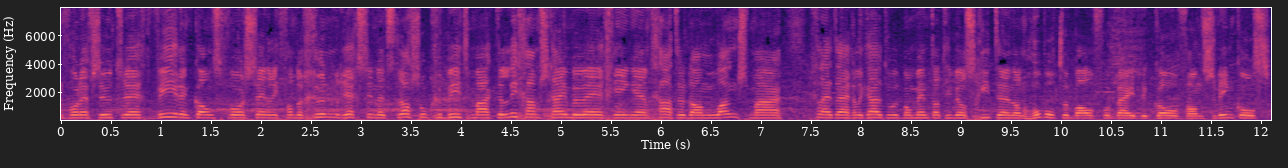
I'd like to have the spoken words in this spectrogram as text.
3-1 voor FC Utrecht. Weer een kans voor Cedric van der Gun. Rechts in het strafschopgebied. Maakt de lichaamschijnbeweging en gaat er dan langs. Maar glijdt eigenlijk uit op het moment dat hij wil schieten. En dan hobbelt de bal voorbij de goal van Zwinkels.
